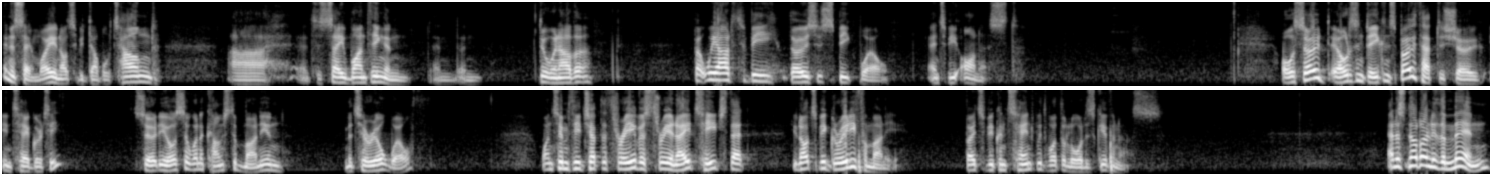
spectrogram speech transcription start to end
In the same way, you're not to be double tongued, uh, to say one thing and, and, and do another. But we are to be those who speak well and to be honest. Also, elders and deacons both have to show integrity, certainly also when it comes to money and material wealth. 1 Timothy chapter 3, verse 3 and 8 teach that you're not to be greedy for money, but to be content with what the Lord has given us. And it's not only the men,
